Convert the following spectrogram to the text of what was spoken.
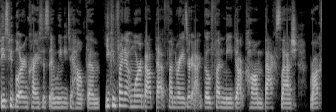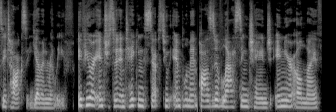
these people are in crisis and we need to help them. You can find out more about that fundraiser at gofundme.com backslash Roxy Talks Yemen Relief. If you are interested in taking steps to implement positive, lasting change in your own life,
